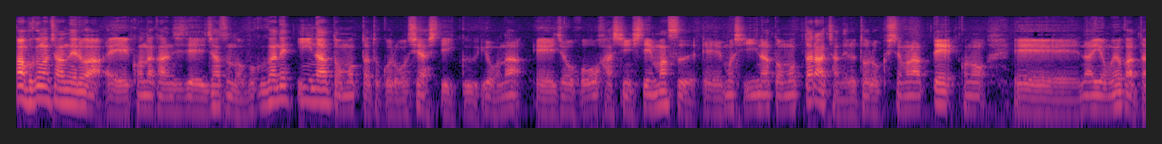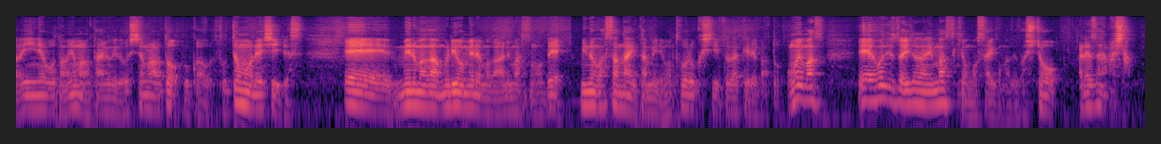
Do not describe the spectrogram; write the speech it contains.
まあ、僕のチャンネルは、えー、こんな感じでジャズの僕がねいいなと思ったところをシェアしていくような、えー、情報を発信しています、えー、もしいいなと思ったらチャンネル登録してもらってこの、え内容も良かったらいいねボタンを今のタイミングで押してもらうと僕はとても嬉しいです、えメルマガ無料メルマガありますので見逃さないためにも登録していただければと思います、え本日は以上になります。今日も最後までご視聴ありがとうございました。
